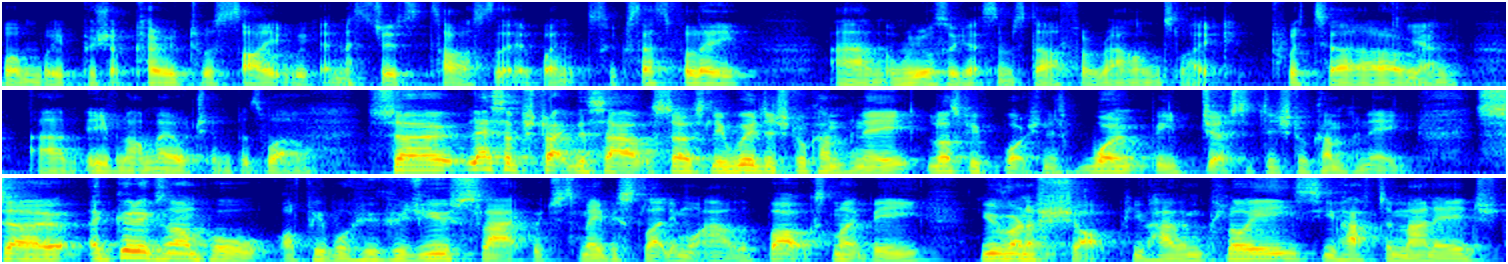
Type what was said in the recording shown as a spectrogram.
when we push up code to a site, we get messages to tell us that it went successfully. Um, and we also get some stuff around like Twitter Yeah. and um, even our MailChimp as well. So let's abstract this out. So obviously we're a digital company. Lots of people watching this won't be just a digital company. So a good example of people who could use Slack, which is maybe slightly more out of the box, might be you run a shop. You have employees. You have to manage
